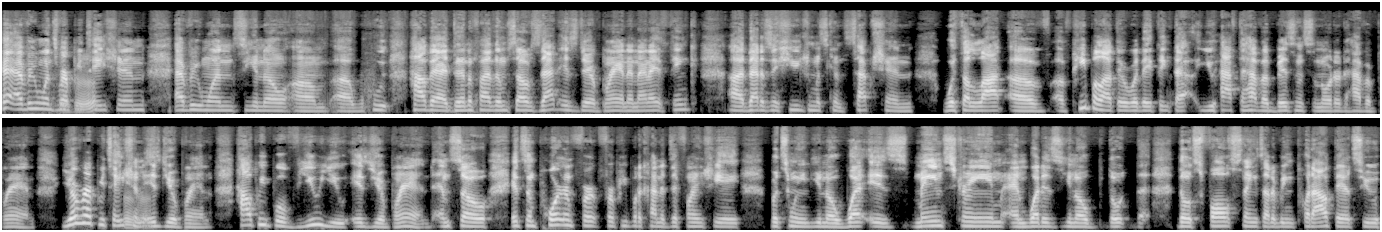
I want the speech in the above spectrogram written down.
everyone's mm-hmm. reputation everyone's you know um uh who how they identify themselves that is their brand and, and i think uh, that is a huge misconception with a lot of of people out there where they think that you have to have a business in order to have a brand your reputation mm-hmm. is your brand how people view you is your brand and so it's important for for people to kind of differentiate between you know what is mainstream and what is you know th- th- those false things that are being put out there to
